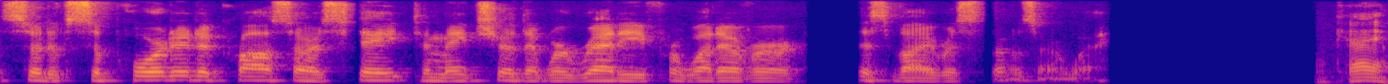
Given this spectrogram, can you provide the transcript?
sort of supported across our state to make sure that we're ready for whatever this virus throws our way. Okay.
